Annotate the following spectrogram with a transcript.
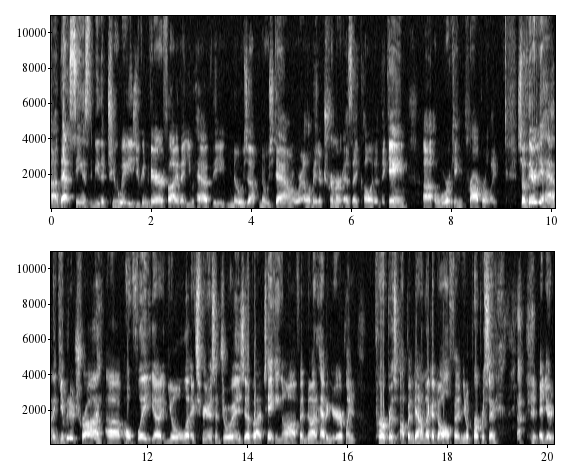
Uh, that seems to be the two ways you can verify that you have the nose up, nose down, or elevator trimmer as they call it in the game, uh, working properly. So there you have it. Give it a try. Uh, hopefully uh, you'll experience the joys of uh, taking off and not having your airplane porpoise up and down like a dolphin, you know, porpoising and you're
